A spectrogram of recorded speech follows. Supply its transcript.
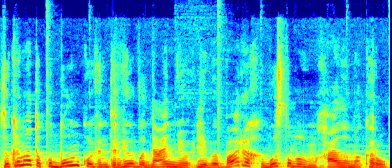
Зокрема, таку думку в інтерв'ю виданню Лівий берег висловив Михайло Макарук,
